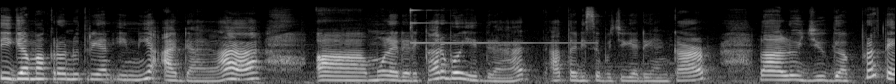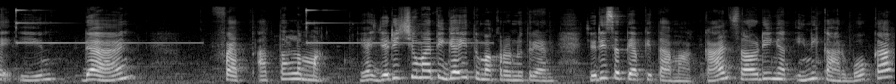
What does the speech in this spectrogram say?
Tiga makronutrien ini adalah uh, mulai dari karbohidrat atau disebut juga dengan carb, lalu juga protein dan fat atau lemak ya jadi cuma tiga itu makronutrien. Jadi setiap kita makan selalu diingat ini karbo kah?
